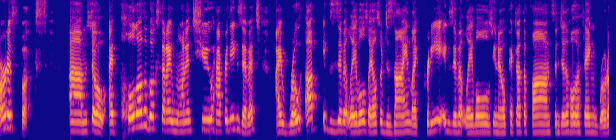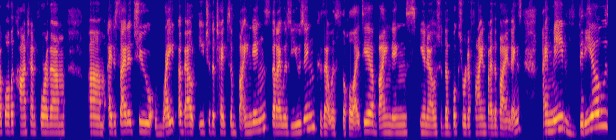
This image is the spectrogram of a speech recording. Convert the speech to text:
artist books. Um, so I pulled all the books that I wanted to have for the exhibit. I wrote up exhibit labels. I also designed like pretty exhibit labels, you know, picked out the fonts and did the whole thing, wrote up all the content for them. Um, I decided to write about each of the types of bindings that I was using because that was the whole idea. Bindings, you know, so the books were defined by the bindings. I made videos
